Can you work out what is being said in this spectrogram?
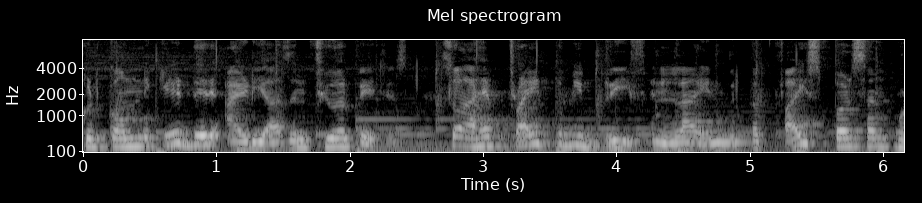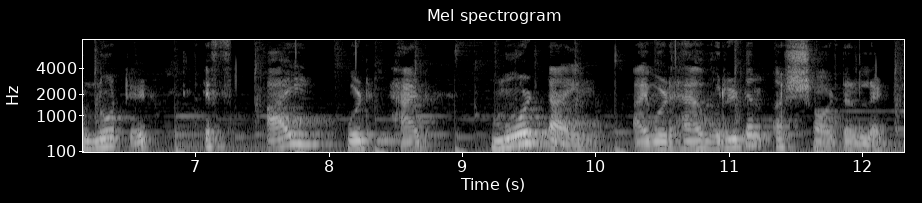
could communicate their ideas in fewer pages, so I have tried to be brief in line with the wise person who noted if I would had more time, I would have written a shorter letter.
